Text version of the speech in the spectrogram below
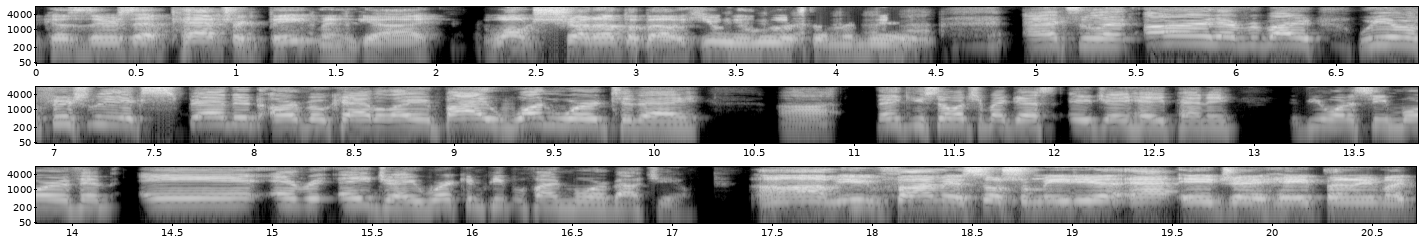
because there's that Patrick Bateman guy who won't shut up about Huey Lewis on the news. Excellent. All right, everybody. We have officially expanded our vocabulary by one word today. Uh, thank you so much to my guest, AJ Hapenny. If you want to see more of him, every AJ, where can people find more about you? Um, you can find me on social media at AJ Hapenny. My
